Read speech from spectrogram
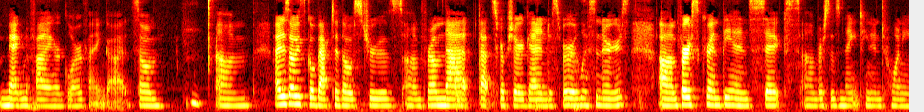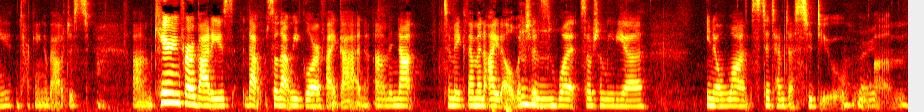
magnifying or glorifying God. So um, I just always go back to those truths um, from that that scripture again, just for listeners. Um, First Corinthians six um, verses nineteen and twenty, talking about just um, caring for our bodies that so that we glorify God um, and not to make them an idol, which is what social media, you know, wants to tempt us to do. Right. Um,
